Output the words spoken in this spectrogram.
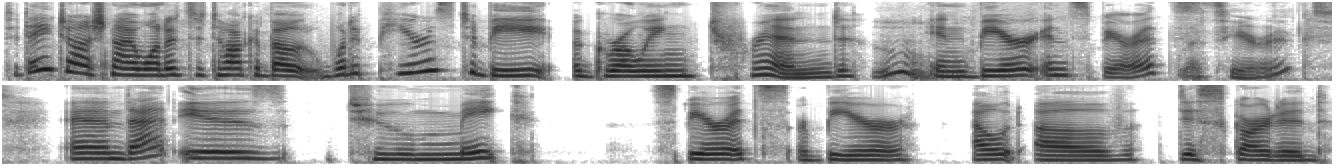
Today, Josh and I wanted to talk about what appears to be a growing trend Ooh, in beer and spirits. let's hear it. And that is to make spirits or beer out of discarded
